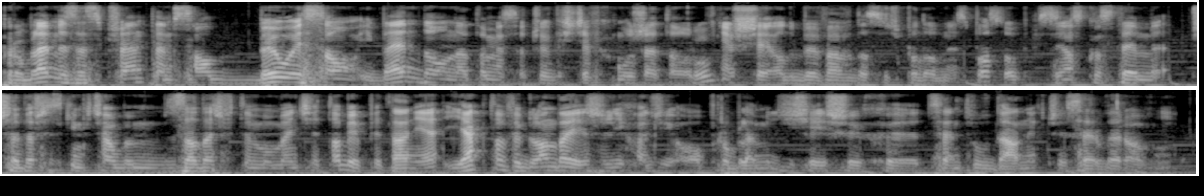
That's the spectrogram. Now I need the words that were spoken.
problemy ze sprzętem są, były, są i będą, natomiast oczywiście w chmurze to również się odbywa w dosyć podobny sposób. W związku z tym przede wszystkim chciałbym zadać w tym momencie tobie pytanie, jak to wygląda, jeżeli chodzi o problemy dzisiejszych centrów danych czy serwerowni?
